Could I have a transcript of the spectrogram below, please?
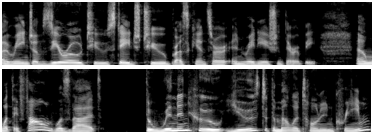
a range of zero to stage two breast cancer in radiation therapy. And what they found was that the women who used the melatonin cream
